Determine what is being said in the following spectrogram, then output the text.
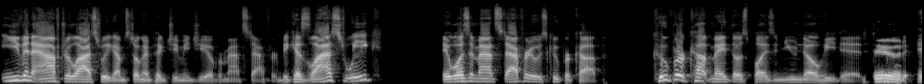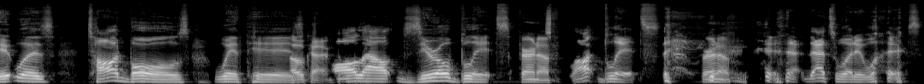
Even after last week, I'm still going to pick Jimmy G over Matt Stafford because last week it wasn't Matt Stafford, it was Cooper Kupp. Cooper Kupp made those plays, and you know he did. dude, it was Todd Bowles with his Okay, all out zero blitz, fair enough. slot blitz. Fair enough. That- That's what it was.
